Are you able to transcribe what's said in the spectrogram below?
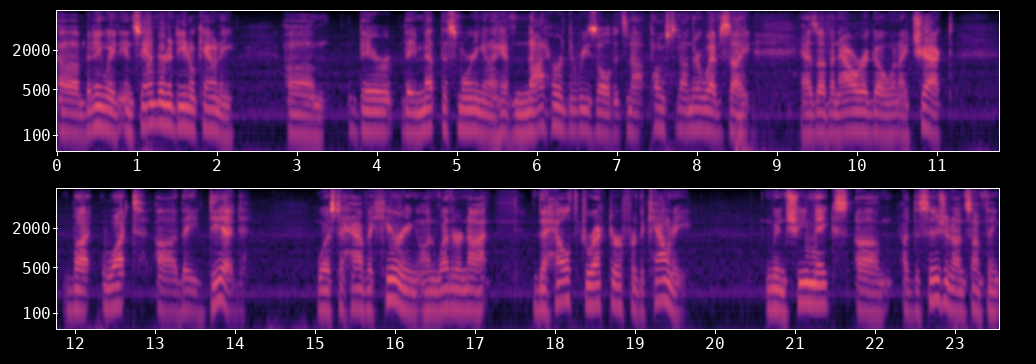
Um, but anyway, in San Bernardino County, um, they met this morning, and I have not heard the result. It's not posted on their website as of an hour ago when I checked. But what uh, they did was to have a hearing on whether or not the health director for the county, when she makes um, a decision on something,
